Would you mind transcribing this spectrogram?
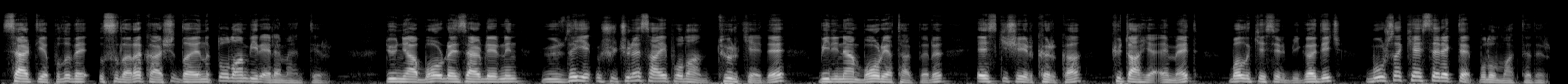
sert yapılı ve ısılara karşı dayanıklı olan bir elementtir. Dünya bor rezervlerinin %73'üne sahip olan Türkiye'de bilinen bor yatakları Eskişehir Kırka, Kütahya Emet, Balıkesir Bigadiç, Bursa Kesterek'te bulunmaktadır.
